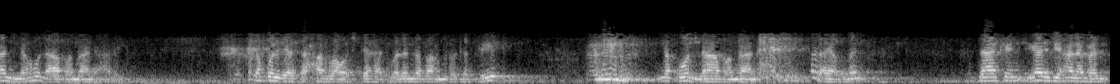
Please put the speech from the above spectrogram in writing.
أنه لا ضمان عليه. نقول إذا تحرى واجتهد ولم يظهر منه تفريط نقول لا ضمان فلا يضمن. لكن يرجع على من؟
